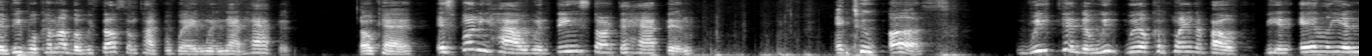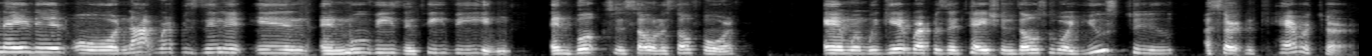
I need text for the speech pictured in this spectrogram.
And people were coming up, but we felt some type of way when that happened. Okay. It's funny how when things start to happen and to us, we tend to we will complain about being alienated or not represented in in movies and TV and and books and so on and so forth. And when we get representation, those who are used to a certain character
